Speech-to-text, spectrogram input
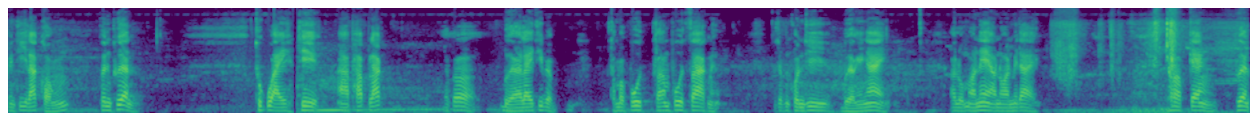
เป็นที่รักของเพื่อนๆ ทุกวัยที่อาภัพรัก แล้วก็เบื่ออะไรที่แบบทำมาพูดซ้ำพูดซากเนี่ยก็จะเป็นคนที่เบื่อง่าย ๆ อารมณ์เอาแน่เอานอนไม่ได้ ชอบแกล้งเพื่อน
